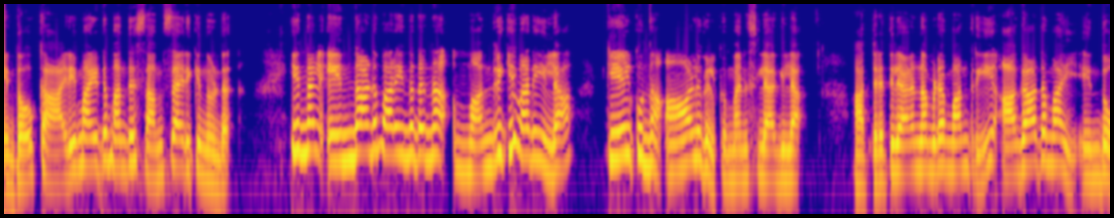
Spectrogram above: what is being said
എന്തോ കാര്യമായിട്ട് മന്ത്രി സംസാരിക്കുന്നുണ്ട്. എന്നാൽ എന്താണ് പറയുന്നതെന്ന് മന്ത്രിക്കും അറിയില്ല. കേൾക്കുന്ന ആളുകൾക്കും മനസ്സിലാകില്ല. അത്തരത്തിലാണ് നമ്മുടെ മന്ത്രി അഗാധമായി എന്തോ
